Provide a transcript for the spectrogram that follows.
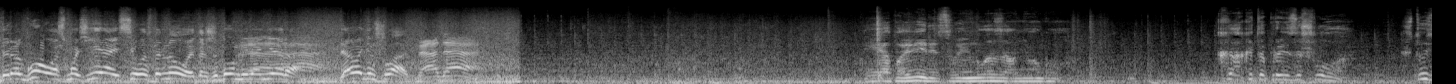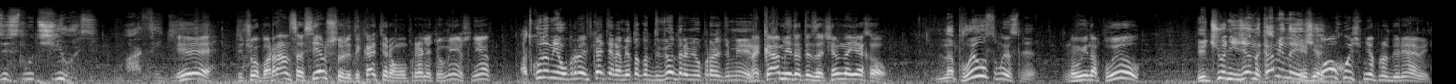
дорогого шматья и всего остального. Это же дом миллионера. Да, Вадим Шлак? Да-да. Я поверить своим глазам не могу. Как это произошло? Что здесь случилось? Офигеть. Э, ты что, баран совсем, что ли? Ты катером управлять умеешь, нет? Откуда мне управлять катером? Я только ведрами управлять умею. На камне-то ты зачем наехал? Наплыл в смысле? Ну и наплыл. И что, нельзя на камни Ты наезжать? что хочешь мне продырявить?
